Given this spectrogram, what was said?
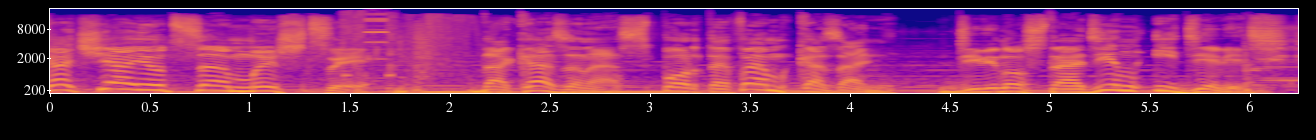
качаются мышцы. Доказано. Спорт FM Казань 91 и 9.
